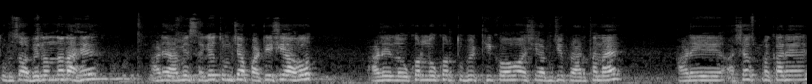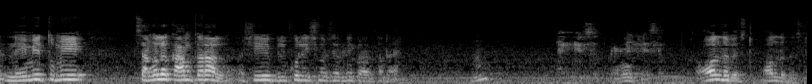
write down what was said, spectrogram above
तुमचं अभिनंदन आहे. आणि आम्ही सगळे तुमच्या पाठीशी आहोत आणि लवकर लवकर तुम्ही ठीक व्हावं अशी आमची प्रार्थना आहे. आणि अशाच प्रकारे नेहमी तुम्ही चांगलं काम कराल अशी बिलकुल ईश्वरचरणी प्रार्थना आहे. Okay all the best all the best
